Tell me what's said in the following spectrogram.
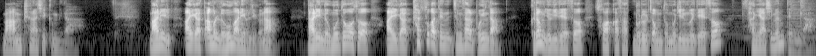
마음 편하실 겁니다. 만일 아이가 땀을 너무 많이 흘리거나 날이 너무 더워서 아이가 탈수가 된 증상을 보인다. 그럼 여기 대해서 소아과사 물을 좀 더 먹이는 것에 대해서 상의하시면 됩니다.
